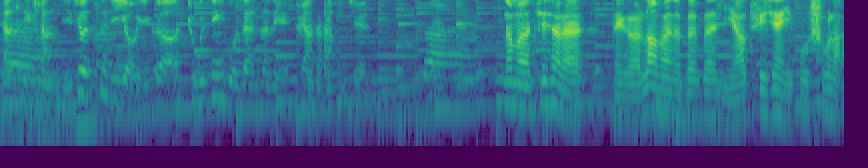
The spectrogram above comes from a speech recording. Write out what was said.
相信上帝，就自己有一个主心骨在那里，让他们去。对。那么接下来那个浪漫的奔奔，你要推荐一部书了，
